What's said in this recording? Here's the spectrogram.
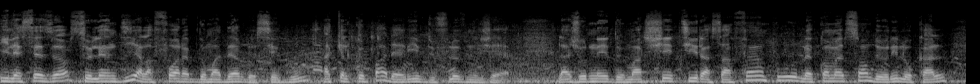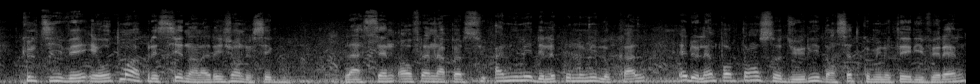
Il est 16h ce lundi à la foire hebdomadaire de Ségou, à quelques pas des rives du fleuve Niger. La journée de marché tire à sa fin pour les commerçants de riz local, cultivés et hautement appréciés dans la région de Ségou. La scène offre un aperçu animé de l'économie locale et de l'importance du riz dans cette communauté riveraine,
